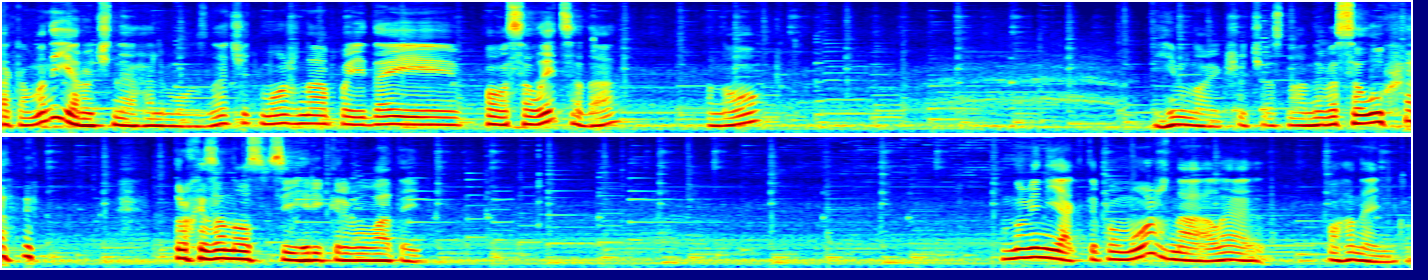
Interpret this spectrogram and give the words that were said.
Так, а в мене є ручне гальмо, значить можна, по ідеї, повеселитися, да? Ну. Гімно, якщо чесно, а не веселуха. Трохи занос в цій грі кривуватий. Ну він як, типу, можна, але поганенько.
